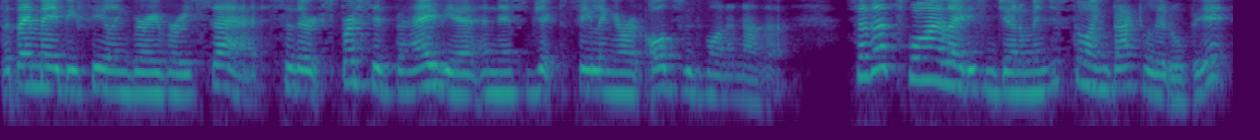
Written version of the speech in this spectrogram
but they may be feeling very, very sad. So their expressive behavior and their subjective feeling are at odds with one another. So that's why, ladies and gentlemen, just going back a little bit,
